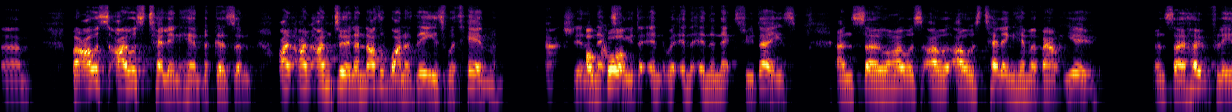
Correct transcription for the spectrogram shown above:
um but i was i was telling him because um I, i'm i'm doing another one of these with him actually in the Oh, next cool. few in, in, in the next few days and so i was i was, I was telling him about you and so hopefully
